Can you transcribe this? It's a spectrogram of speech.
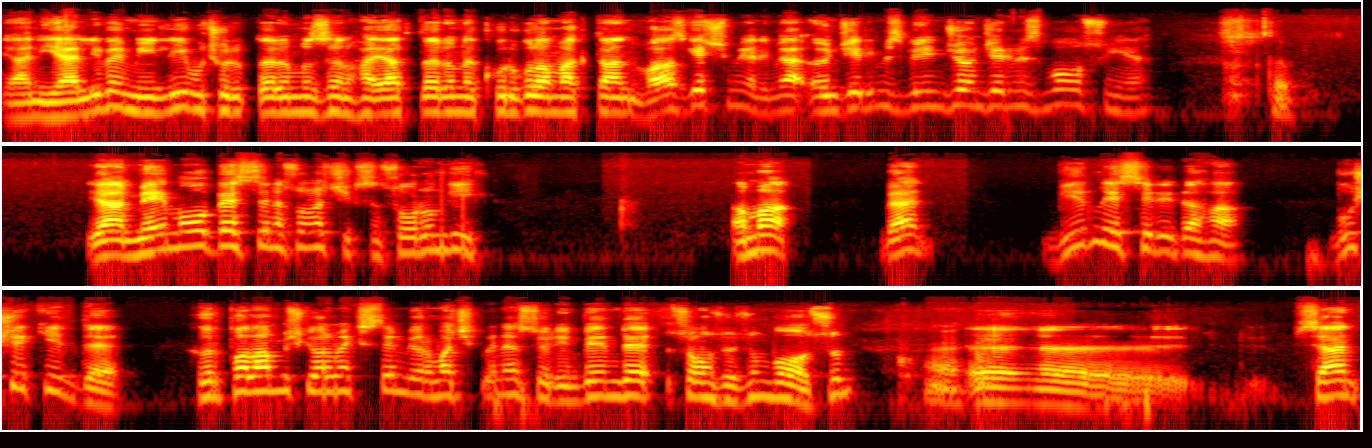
yani yerli ve milli bu çocuklarımızın hayatlarını kurgulamaktan vazgeçmeyelim. Ya önceliğimiz birinci önceliğimiz bu olsun ya. Tabii. Yani MMO 5 sene sonra çıksın sorun değil. Ama ben bir nesili daha bu şekilde hırpalanmış görmek istemiyorum açık ve ne söyleyeyim. Benim de son sözüm bu olsun. Evet. Ee, sen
